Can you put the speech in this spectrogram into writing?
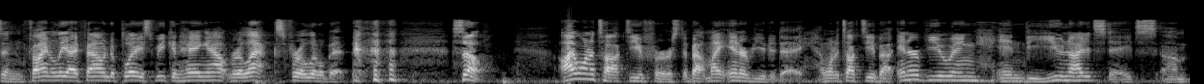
And finally, I found a place we can hang out and relax for a little bit. so, I want to talk to you first about my interview today. I want to talk to you about interviewing in the United States. Um,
